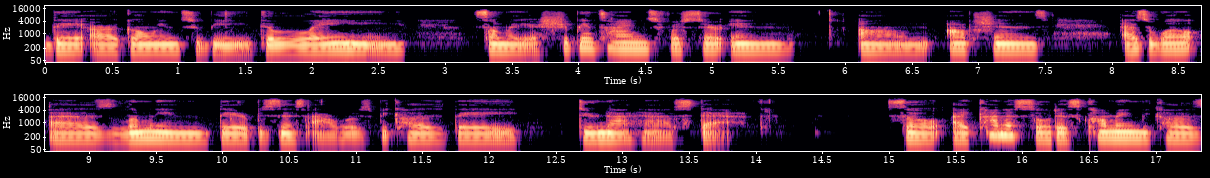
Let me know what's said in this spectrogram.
they are going to be delaying some of their shipping times for certain um, options, as well as limiting their business hours because they do not have staff. So I kind of saw this coming because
